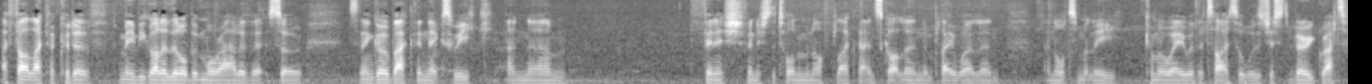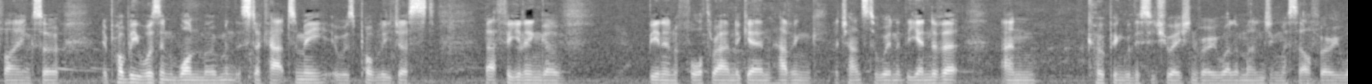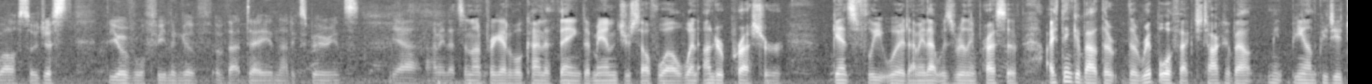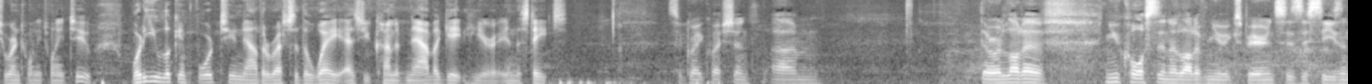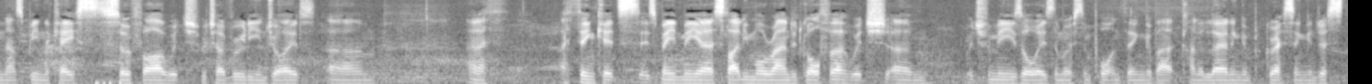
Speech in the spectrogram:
I felt like I could have maybe got a little bit more out of it. So to then go back the next week and um, finish finish the tournament off like that in Scotland and play well and and ultimately come away with a title was just very gratifying. So it probably wasn't one moment that stuck out to me. It was probably just that feeling of being in a fourth round again, having a chance to win at the end of it, and coping with the situation very well and managing myself very well. So just the overall feeling of, of that day and that experience. Yeah, I mean that's an unforgettable kind of thing to manage yourself well when under pressure against Fleetwood. I mean that was really impressive. I think about the the ripple effect you talked about being on the PGA Tour in 2022. What are you looking forward to now the rest of the way as you kind of navigate here in the states? It's a great question. Um, there are a lot of new courses and a lot of new experiences this season. That's been the case so far, which which I've really enjoyed. Um, and I, th- I think it's it's made me a slightly more rounded golfer, which um, which for me is always the most important thing about kind of learning and progressing and just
